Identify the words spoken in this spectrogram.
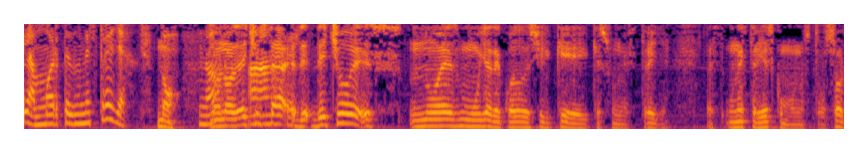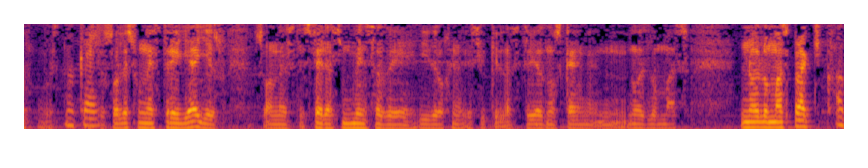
la muerte de una estrella. No, no, no, de hecho, ah, está, de, hecho es, no es muy adecuado decir que, es una estrella. Una estrella es como nuestro Sol. Nuestro Sol es una estrella y es, son este, esferas inmensas de hidrógeno, es decir, que las estrellas nos caen, no es lo más no es lo más práctico,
